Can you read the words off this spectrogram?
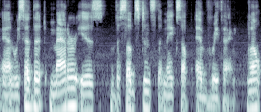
And we said that matter is the substance that makes up everything. Well,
